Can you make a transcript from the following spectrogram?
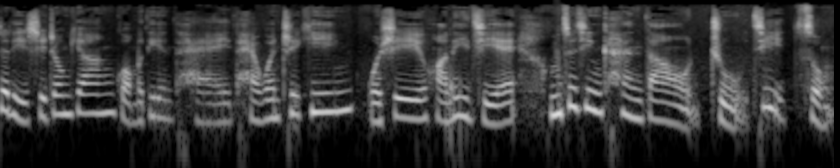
这里是中央广播电台台湾之音，我是黄丽杰。我们最近看到主计总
